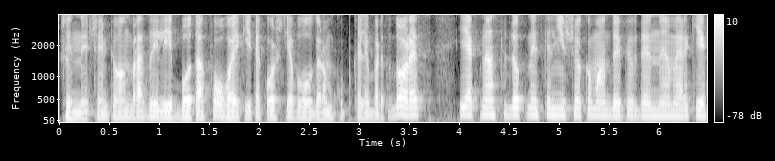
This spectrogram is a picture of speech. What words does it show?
Чинний чемпіон Бразилії Ботафого, який також є володаром Кубка Лібертадорес, як наслідок найсильнішою командою Південної Америки,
